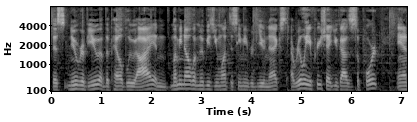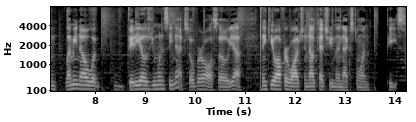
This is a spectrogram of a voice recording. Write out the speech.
this new review of The Pale Blue Eye and let me know what movies you want to see me review next. I really appreciate you guys' support and let me know what videos you want to see next overall. So, yeah, thank you all for watching. I'll catch you in the next one. Peace.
